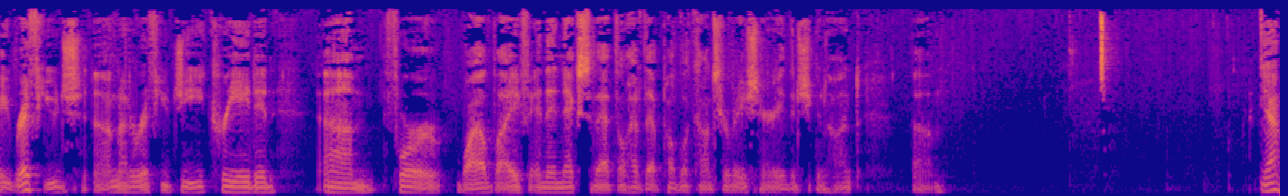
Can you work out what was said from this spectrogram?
a refuge. I'm not a refugee created um, for wildlife, and then next to that they'll have that public conservation area that you can hunt. Um, Yeah.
